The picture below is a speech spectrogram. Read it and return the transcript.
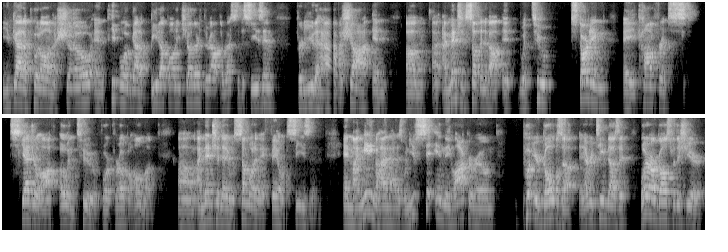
you've got to put on a show, and people have got to beat up on each other throughout the rest of the season for you to have a shot. And um, I, I, mentioned something about it with two starting a conference schedule off 0 and 2 for, for Oklahoma. Um, I mentioned that it was somewhat of a failed season. And my meaning behind that is when you sit in the locker room, put your goals up, and every team does it. What are our goals for this year?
